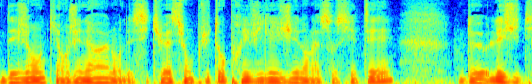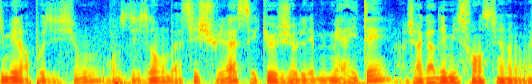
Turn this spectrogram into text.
des gens qui en général ont des situations plutôt privilégiées dans la société de légitimer leur position en se disant bah si je suis là c'est que je l'ai mérité. J'ai regardé Miss France tiens.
